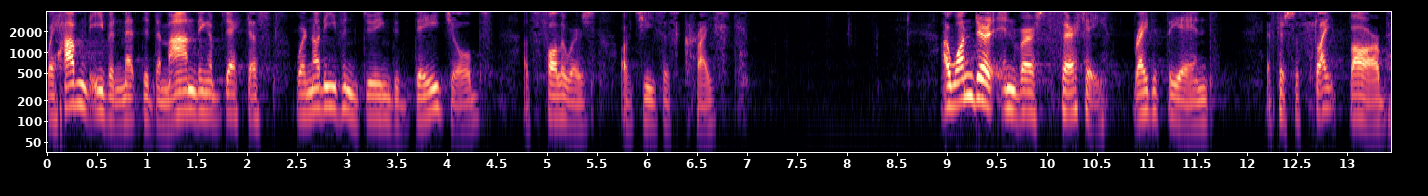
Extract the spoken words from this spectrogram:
We haven't even met the demanding objectives. We're not even doing the day jobs as followers of Jesus Christ. I wonder in verse 30, right at the end, if there's a slight barb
